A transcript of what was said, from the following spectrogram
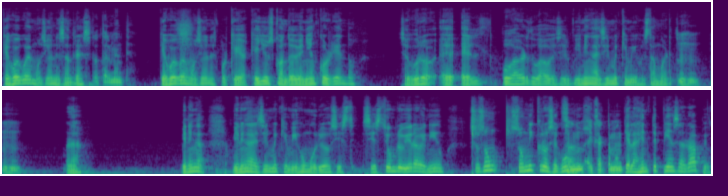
Qué juego de emociones, Andrés. Totalmente. Qué juego de emociones, porque aquellos cuando venían corriendo, seguro eh, él pudo haber dudado y decir, vienen a decirme que mi hijo está muerto. ¿verdad? Vienen a, vienen a decirme que mi hijo murió. Si este, si este hombre hubiera venido, esos son, son microsegundos. Son- exactamente. que la gente piensa rápido.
